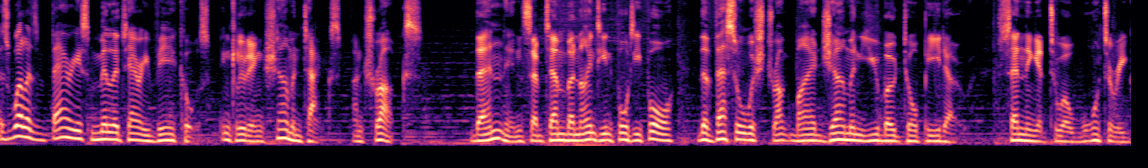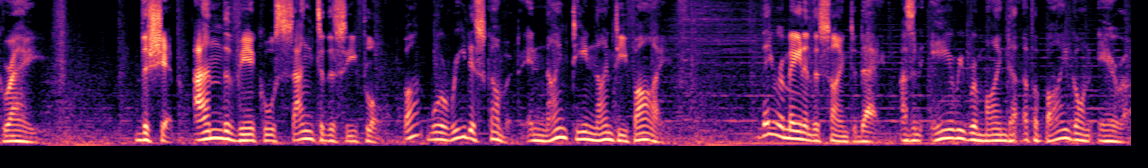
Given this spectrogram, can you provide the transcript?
as well as various military vehicles, including Sherman tanks and trucks. Then, in September 1944, the vessel was struck by a German U-boat torpedo, sending it to a watery grave. The ship and the vehicles sank to the seafloor, but were rediscovered in 1995. They remain at the site today as an eerie reminder of a bygone era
